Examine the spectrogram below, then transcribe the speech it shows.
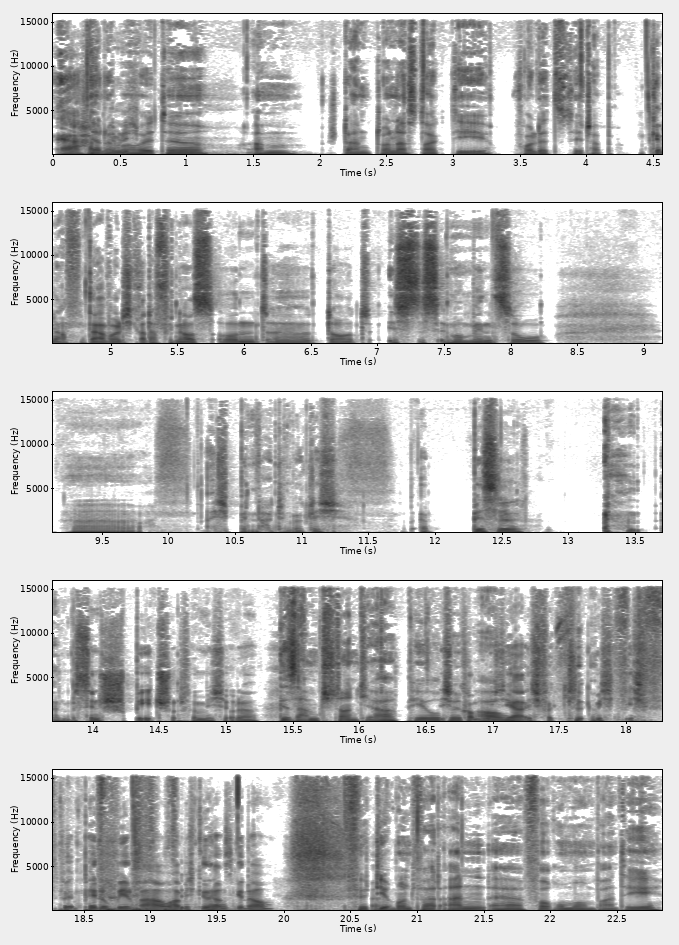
er hat ja, nämlich, heute am Stand Donnerstag die vorletzte Etappe. Genau, da wollte ich gerade auf hinaus. Und äh, dort ist es im Moment so, äh, ich bin heute wirklich ein bisschen ein bisschen spät schon für mich, oder? Gesamtstand, ja, PO ich Bilbao. Komm, ja, ich verklicke mich, ich, Pedro Bilbao, habe ich gesagt, genau. Führt die ähm. Rundfahrt an, äh, vor Romain Bardet,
